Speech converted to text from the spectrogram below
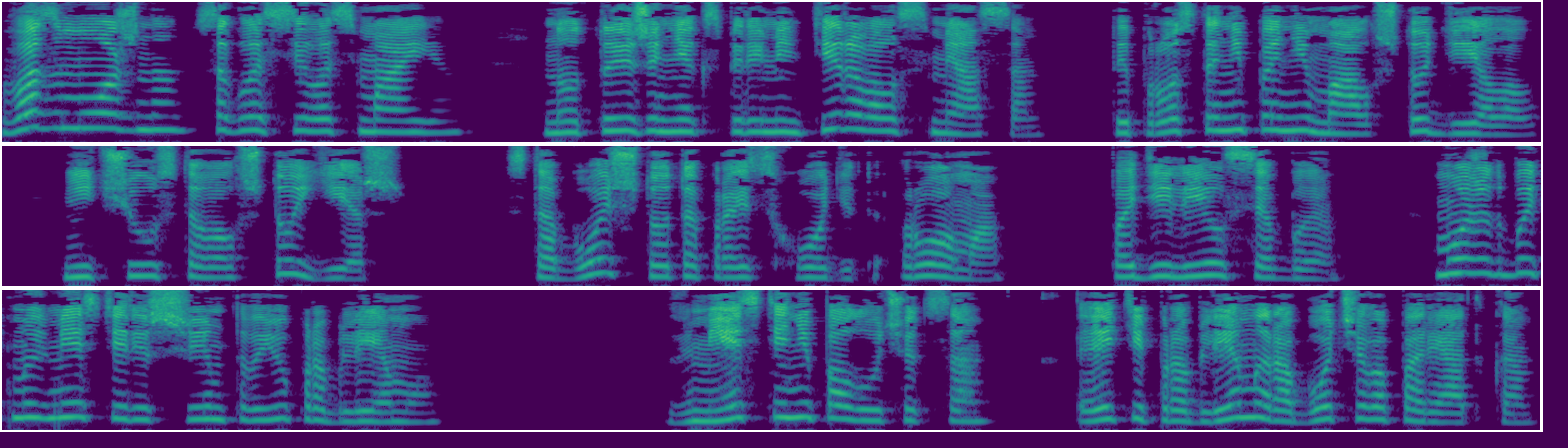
«Возможно», — согласилась Майя, «но ты же не экспериментировал с мясом. Ты просто не понимал, что делал, не чувствовал, что ешь. С тобой что-то происходит, Рома. Поделился бы. Может быть, мы вместе решим твою проблему». «Вместе не получится. Эти проблемы рабочего порядка.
